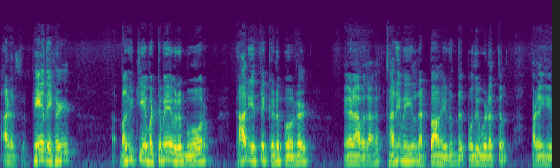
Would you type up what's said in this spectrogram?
அடுத்து பேதைகள் மகிழ்ச்சியை மட்டுமே விரும்புவோர் காரியத்தை கெடுப்பவர்கள் ஏழாவதாக தனிமையில் நட்பாக இருந்து பொது இடத்தில் பழகிய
